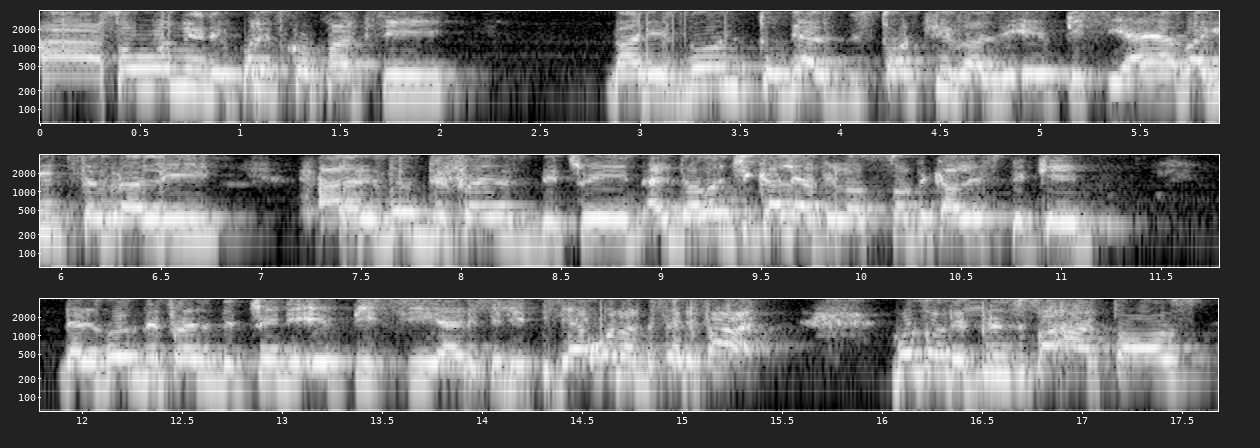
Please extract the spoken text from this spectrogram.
uh, someone in a political party that is known to be as destructive as the APC. I have argued severally, and there is no difference between, ideologically and philosophically speaking, there is no difference between the APC and the PDP. They are one and the same. In fact, most of the principal actors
